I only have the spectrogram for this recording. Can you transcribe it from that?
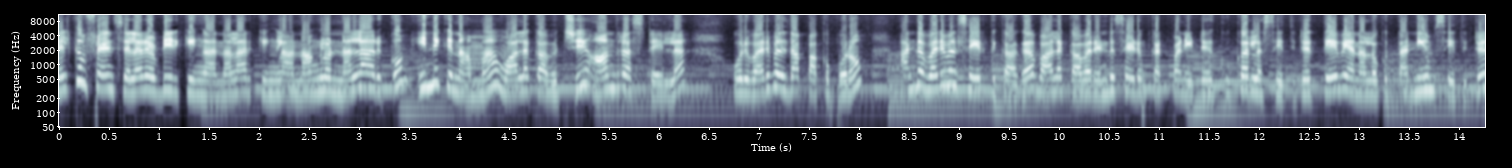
வெல்கம் ஃப்ரெண்ட்ஸ் எல்லோரும் எப்படி இருக்கீங்க? நல்லா இருக்கீங்களா? நாங்களும் நல்லா இருக்கோம். இன்றைக்கி நாம் வாழைக்காய் வச்சு ஆந்திரா ஸ்டைலில் ஒரு வறுவல் தான் பார்க்க போகிறோம் அந்த வறுவல் செய்கிறதுக்காக வாழைக்காவை ரெண்டு சைடும் கட் பண்ணிவிட்டு குக்கரில் சேர்த்துட்டு தேவையான அளவுக்கு தண்ணியும் சேர்த்துட்டு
